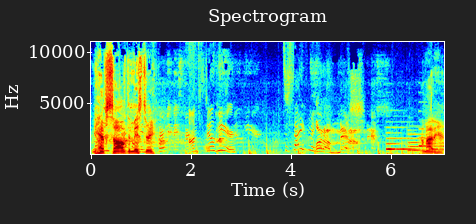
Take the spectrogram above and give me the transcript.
We have solved the mystery. I'm still here. To save me. What a mess. I'm out of here.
